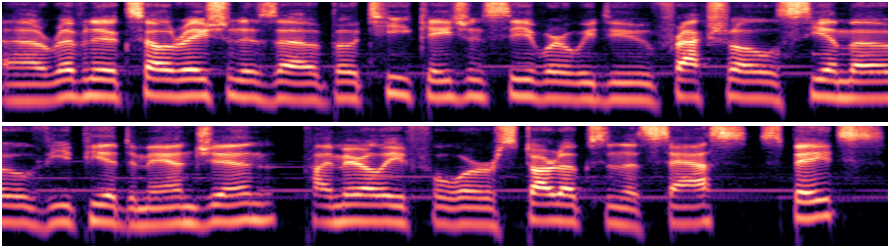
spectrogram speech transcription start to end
Uh, Revenue Acceleration is a boutique agency where we do fractional CMO, VP of demand gen, primarily for startups in the SaaS space.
